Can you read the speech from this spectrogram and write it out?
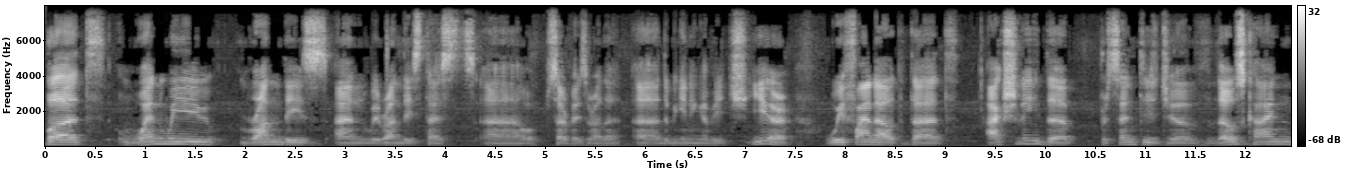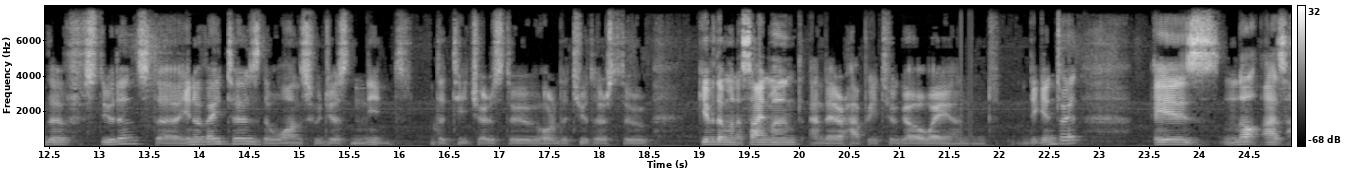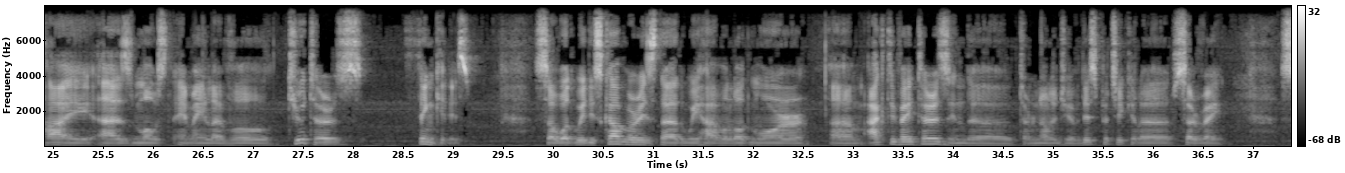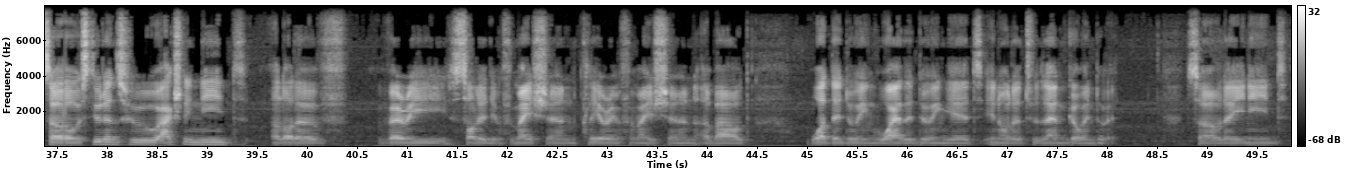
But when we run these and we run these tests uh, or surveys rather uh, the beginning of each year, we find out that actually the percentage of those kind of students, the innovators, the ones who just need the teachers to or the tutors to give them an assignment and they're happy to go away and dig into it, is not as high as most MA level tutors think it is. So what we discover is that we have a lot more um, activators in the terminology of this particular survey. So students who actually need a lot of very solid information, clear information about what they're doing, why they're doing it, in order to then go and do it. So they need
